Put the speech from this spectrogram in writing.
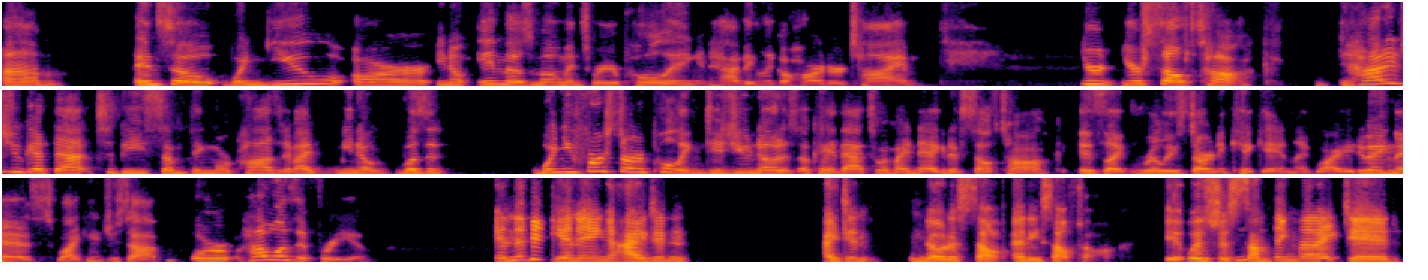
Um. And so when you are you know in those moments where you're pulling and having like a harder time, your your self talk how did you get that to be something more positive? I, you know, was it when you first started pulling, did you notice, okay, that's when my negative self talk is like really starting to kick in? Like, why are you doing this? Why can't you stop? Or how was it for you? In the beginning, I didn't, I didn't notice self any self talk. It was just mm-hmm. something that I did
